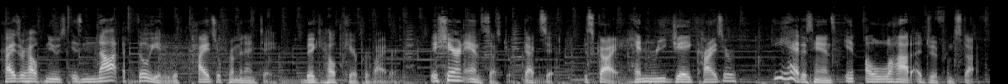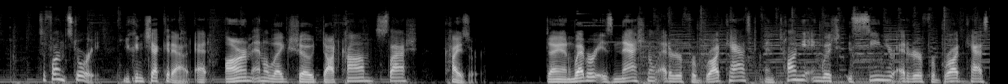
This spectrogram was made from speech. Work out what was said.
Kaiser Health News is not affiliated with Kaiser Permanente, big healthcare provider. They share an ancestor, that's it. This guy, Henry J. Kaiser, he had his hands in a lot of different stuff. It's a fun story. You can check it out at armandalegshow.com slash Kaiser. Diane Webber is national editor for broadcast, and Tanya English is senior editor for broadcast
